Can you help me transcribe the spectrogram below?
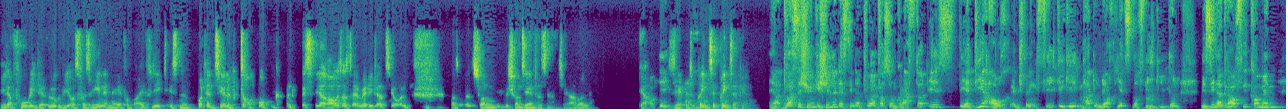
jeder Vogel, der irgendwie aus Versehen in der Nähe vorbeifliegt, ist eine potenzielle Bedrohung und du bist wieder raus aus der Meditation. Also das ist schon, schon sehr interessant. Ja, aber ja, okay. sehr, es bringt, bringt sehr viel. Ja, du hast es schön geschildert, dass die Natur einfach so ein Kraftort ist, der dir auch entsprechend viel gegeben hat und der auch jetzt noch viel mhm. gibt. Und wir sind da drauf gekommen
